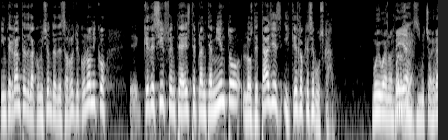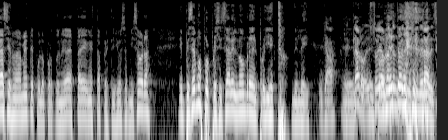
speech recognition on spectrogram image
integrante de la Comisión de Desarrollo Económico. Eh, ¿Qué decir frente a este planteamiento, los detalles y qué es lo que se busca? Muy buenos, buenos días. días. Muchas gracias nuevamente por la oportunidad de estar en esta prestigiosa emisora. Empecemos por precisar el nombre del proyecto de ley. Ya, eh, claro, estoy hablando en términos generales.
